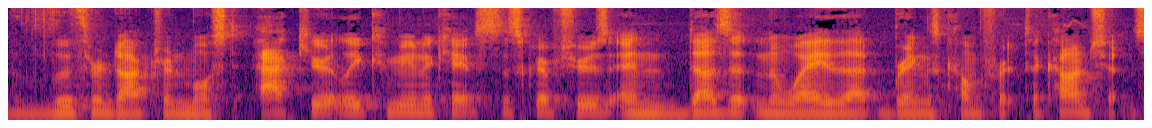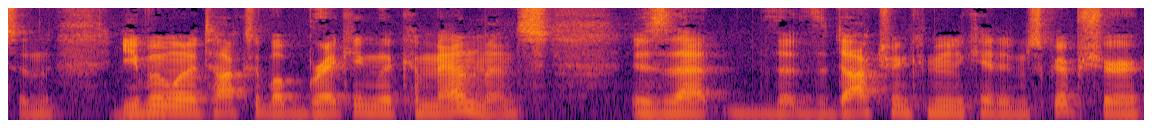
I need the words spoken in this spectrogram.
the Lutheran doctrine most accurately communicates the scriptures and does it in a way that brings comfort to conscience. And even when it talks about breaking the commandments, is that the, the doctrine communicated in scripture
